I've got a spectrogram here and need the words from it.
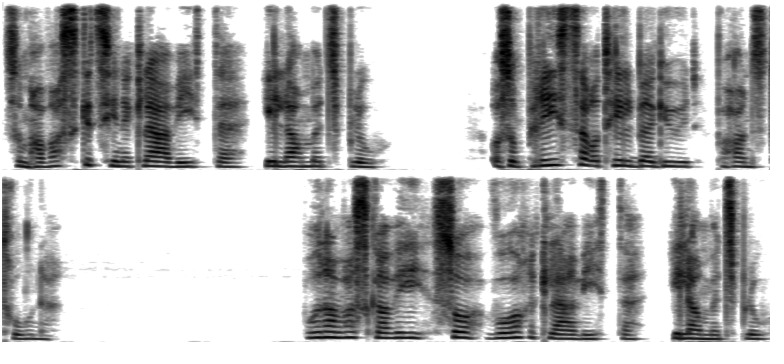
som har vasket sine klær hvite i lammets blod, og som priser og tilber Gud på hans trone. Hvordan vasker vi så våre klær hvite i lammets blod?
